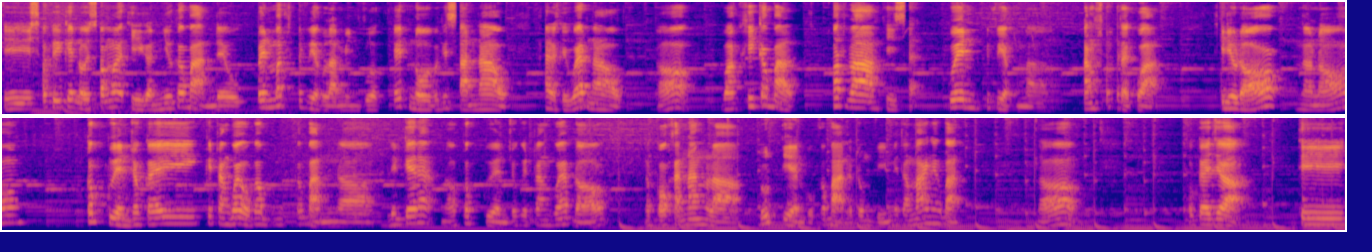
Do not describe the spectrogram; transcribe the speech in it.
Thì sau khi kết nối xong ấy, thì gần như các bạn đều quên mất cái việc là mình vừa kết nối với cái sàn nào hay là cái web nào. Đó. Và khi các bạn thoát ra thì sẽ quên cái việc mà đăng xuất tài khoản. Thì điều đó là nó cấp quyền cho cái cái trang web của các các bạn uh, liên kết á. Nó cấp quyền cho cái trang web đó. Nó có khả năng là rút tiền của các bạn ở trong ví MetaMask nhé các bạn. Đó. Ok chưa thì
